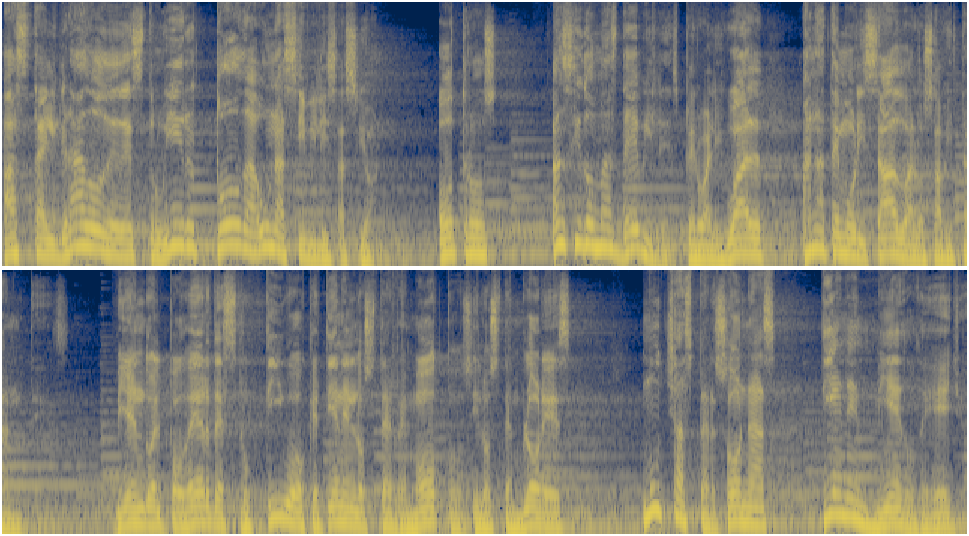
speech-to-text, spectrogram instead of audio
hasta el grado de destruir toda una civilización. Otros han sido más débiles, pero al igual han atemorizado a los habitantes. Viendo el poder destructivo que tienen los terremotos y los temblores, muchas personas tienen miedo de ellos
